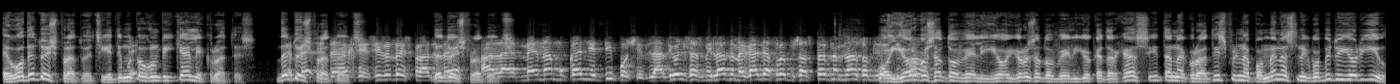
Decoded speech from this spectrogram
εγώ δεν το εισπράττω έτσι, γιατί μου το έχουν πει και άλλοι ακροατές. Δεν το Ε, εισπράττω εντάξει, έτσι. Εσείς δεν το εισπράττετε, Δεν το εισπράττω αλλά έτσι. εμένα μου κάνει εντύπωση. Δηλαδή, όλοι σας μιλάτε, μεγάλοι άνθρωποι που σας παίρνουν, μιλάνε στον Ο πληθυσμό. Γιώργος από το Βέλγιο, ο Γιώργος από το Βέλγιο καταρχάς ήταν ακροατής πριν από μένα στην εκπομπή του Γεωργίου.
